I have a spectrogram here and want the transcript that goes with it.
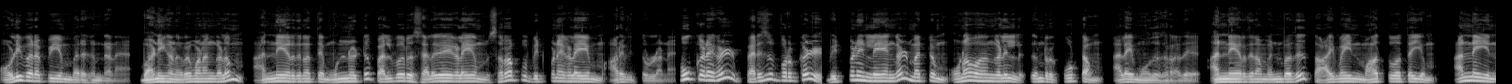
ஒளிபரப்பியும் வருகின்றன. வணிக நிறுவனங்களும் அன்னையர் தினத்தை முன்னிட்டு பல்வேறு சலுகைகளையும் சிறப்பு விற்பனைகளையும் அறிவித்துள்ளன. பூக்கடைகள் பரிசு பொருட்கள் விற்பனை நிலையங்கள் மற்றும் உணவகங்களில் இன்று கூட்டம் அலைமோதுகிறது. அன்னையர் தினம் என்பது தாய்மையின் மகத்துவத்தையும் அன்னையின்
